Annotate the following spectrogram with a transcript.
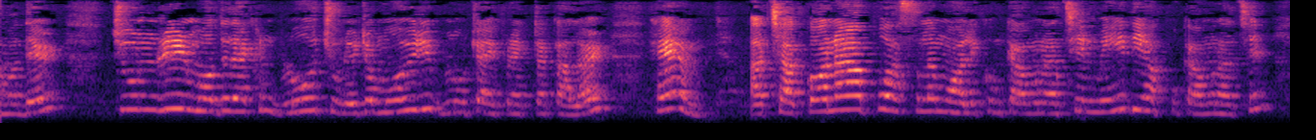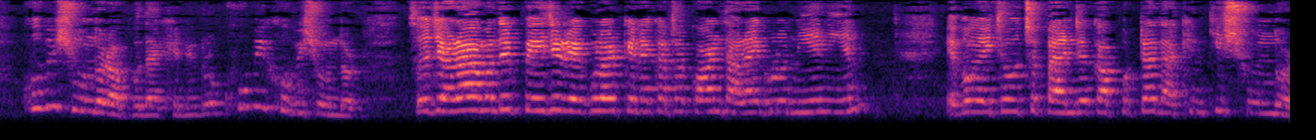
আমাদের। চুনরির মধ্যে দেখেন ব্লু চুন, এটা ময়ূরী ব্লু টাইপের একটা কালার হ্যাঁ? আচ্ছা কনা আপু, আসসালামু আলাইকুম, কেমন আছেন? মেহেদি আপু, কেমন আছেন? খুবই সুন্দর আপু দেখেন, এগুলো খুবই খুবই সুন্দর। তো যারা আমাদের পেজে রেগুলার কেনাকাটা করেন, তারা এগুলো নিয়ে নিন এবং এটা হচ্ছে প্যান্টের কাপড়টা, দেখেন কি সুন্দর।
